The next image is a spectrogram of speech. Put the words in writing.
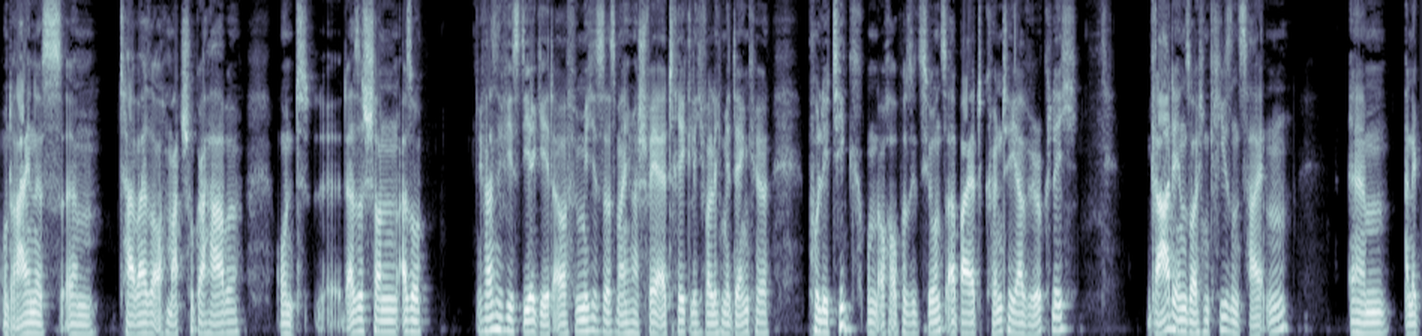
und reines ähm, teilweise auch Macho-Gehabe. Und äh, das ist schon, also ich weiß nicht, wie es dir geht, aber für mich ist das manchmal schwer erträglich, weil ich mir denke, Politik und auch Oppositionsarbeit könnte ja wirklich gerade in solchen Krisenzeiten ähm, eine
